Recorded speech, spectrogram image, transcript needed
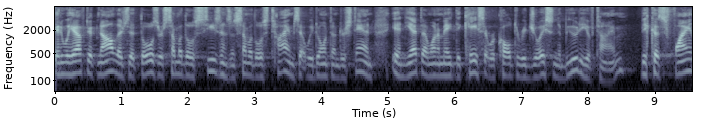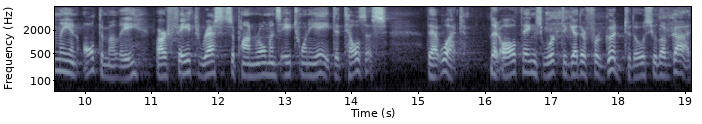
And we have to acknowledge that those are some of those seasons and some of those times that we don't understand. And yet, I want to make the case that we're called to rejoice in the beauty of time because finally and ultimately our faith rests upon Romans 8:28 that tells us that what? That all things work together for good to those who love God.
